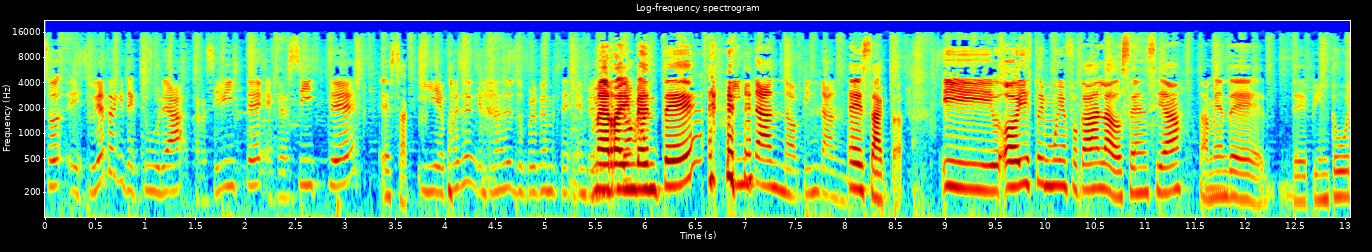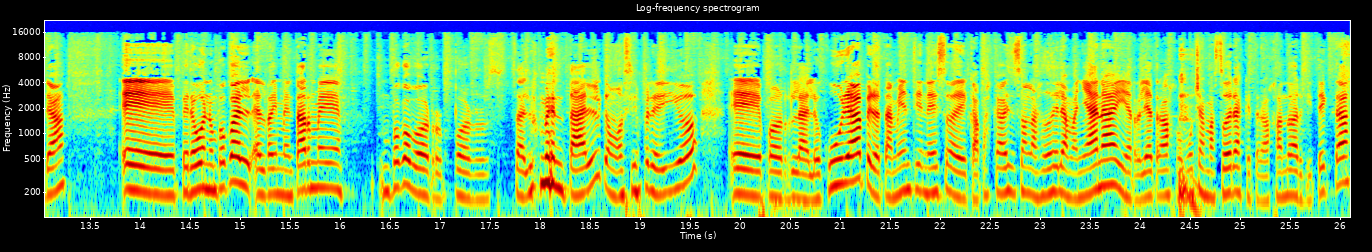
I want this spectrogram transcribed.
So- estudiaste arquitectura, te recibiste, ejerciste exacto. y después empezaste tu propio empre- emprendimiento. Me reinventé. Pintando, pintando. Exacto. Y hoy estoy muy enfocada en la docencia, también de, de pintura. Eh, pero bueno, un poco el, el reinventarme, un poco por, por salud mental, como siempre digo, eh, por la locura, pero también tiene eso de capaz que a veces son las 2 de la mañana y en realidad trabajo muchas más horas que trabajando de arquitecta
